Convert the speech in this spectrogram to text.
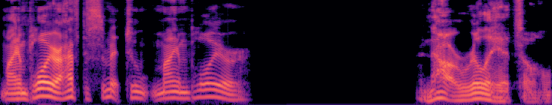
My employer, I have to submit to my employer. And now it really hits home.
